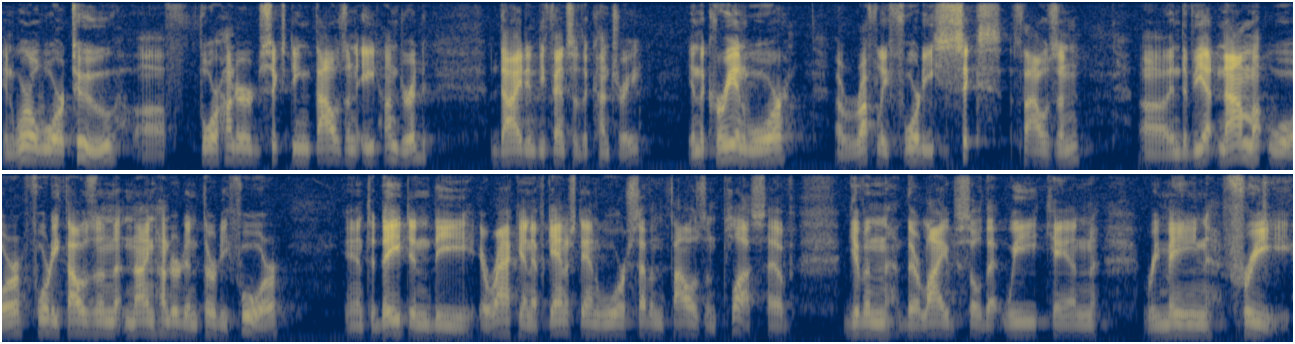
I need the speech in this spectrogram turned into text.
In World War II, uh, 416,800 died in defense of the country. In the Korean War, uh, roughly 46 thousand. Uh, in the Vietnam War, 40,934. And to date, in the Iraq and Afghanistan War, 7,000 plus have given their lives so that we can remain free.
